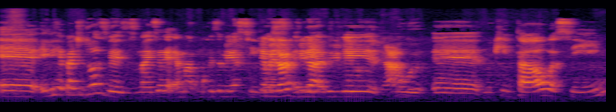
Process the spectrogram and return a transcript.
É, ele repete duas vezes, mas é é uma, uma coisa meio assim. Que é melhor é virar- viver no, é, no quintal, assim,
